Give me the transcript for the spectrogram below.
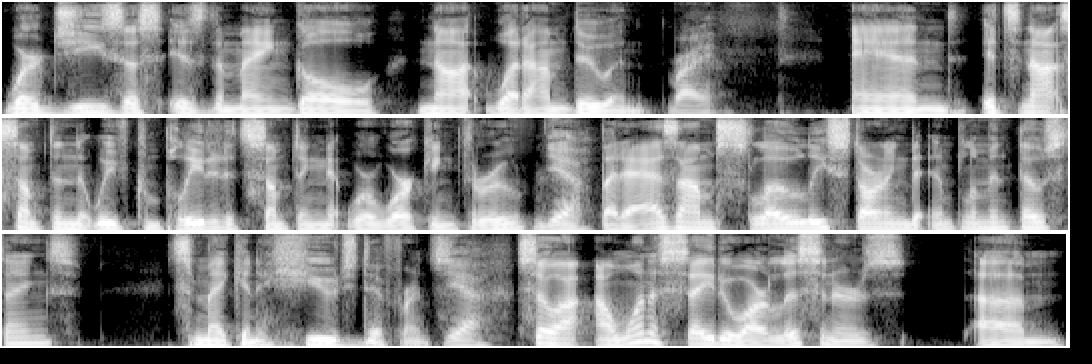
where jesus is the main goal not what i'm doing Right. and it's not something that we've completed it's something that we're working through Yeah. but as i'm slowly starting to implement those things it's making a huge difference Yeah. so I, I want to say to our listeners, um,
